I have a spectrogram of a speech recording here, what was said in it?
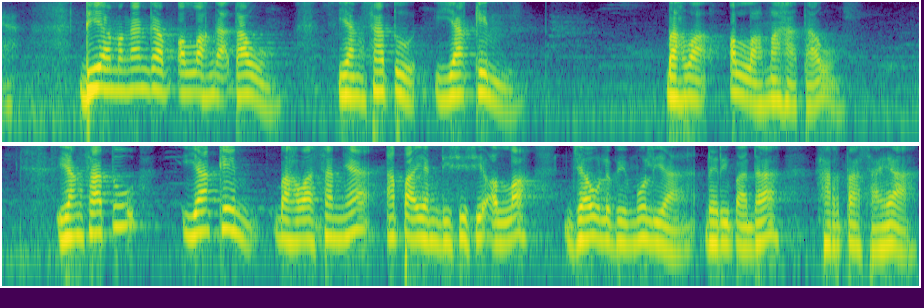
Ya. Dia menganggap Allah nggak tahu. Yang satu yakin bahwa Allah Maha Tahu. Yang satu yakin bahwasannya apa yang di sisi Allah jauh lebih mulia daripada harta saya.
